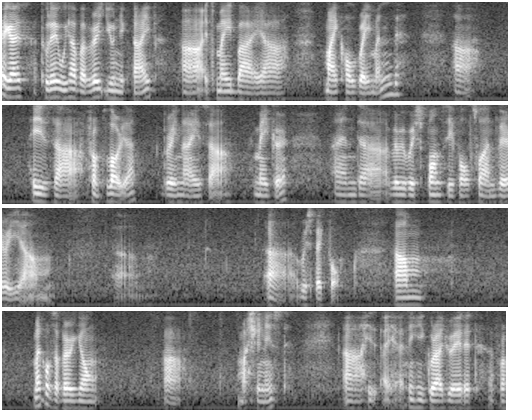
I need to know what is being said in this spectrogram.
Hey guys, today we have a very unique knife. Uh, it's made by uh, Michael Raymond. Uh, he's uh, from Florida, very nice uh, maker and uh, very responsive also and very um, respectful. Um, Michael's a very young machinist. He, I, I, think he graduated from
